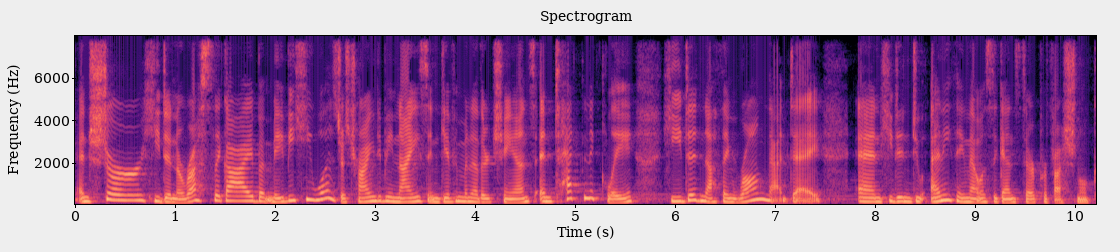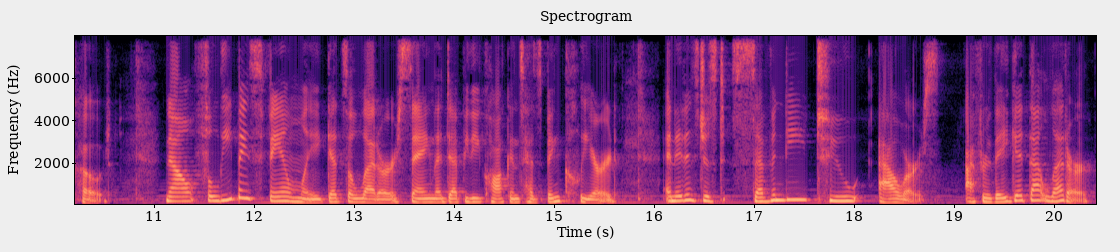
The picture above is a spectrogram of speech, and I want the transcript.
and sure, he didn't arrest the guy, but maybe he was just trying to be nice and give him another chance. And technically, he did nothing wrong that day, and he didn't do anything that was against their professional code. Now, Felipe's family gets a letter saying that Deputy Calkins has been cleared, and it is just 72 hours after they get that letter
